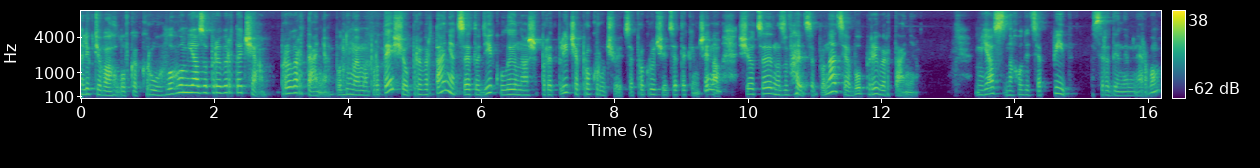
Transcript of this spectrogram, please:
ліктьова головка круглого м'язу привертача. Привертання. Подумаємо про те, що привертання це тоді, коли наше передпліччя прокручується. Прокручується таким чином, що це називається пронація або привертання. М'яз знаходиться під серединним нервом,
